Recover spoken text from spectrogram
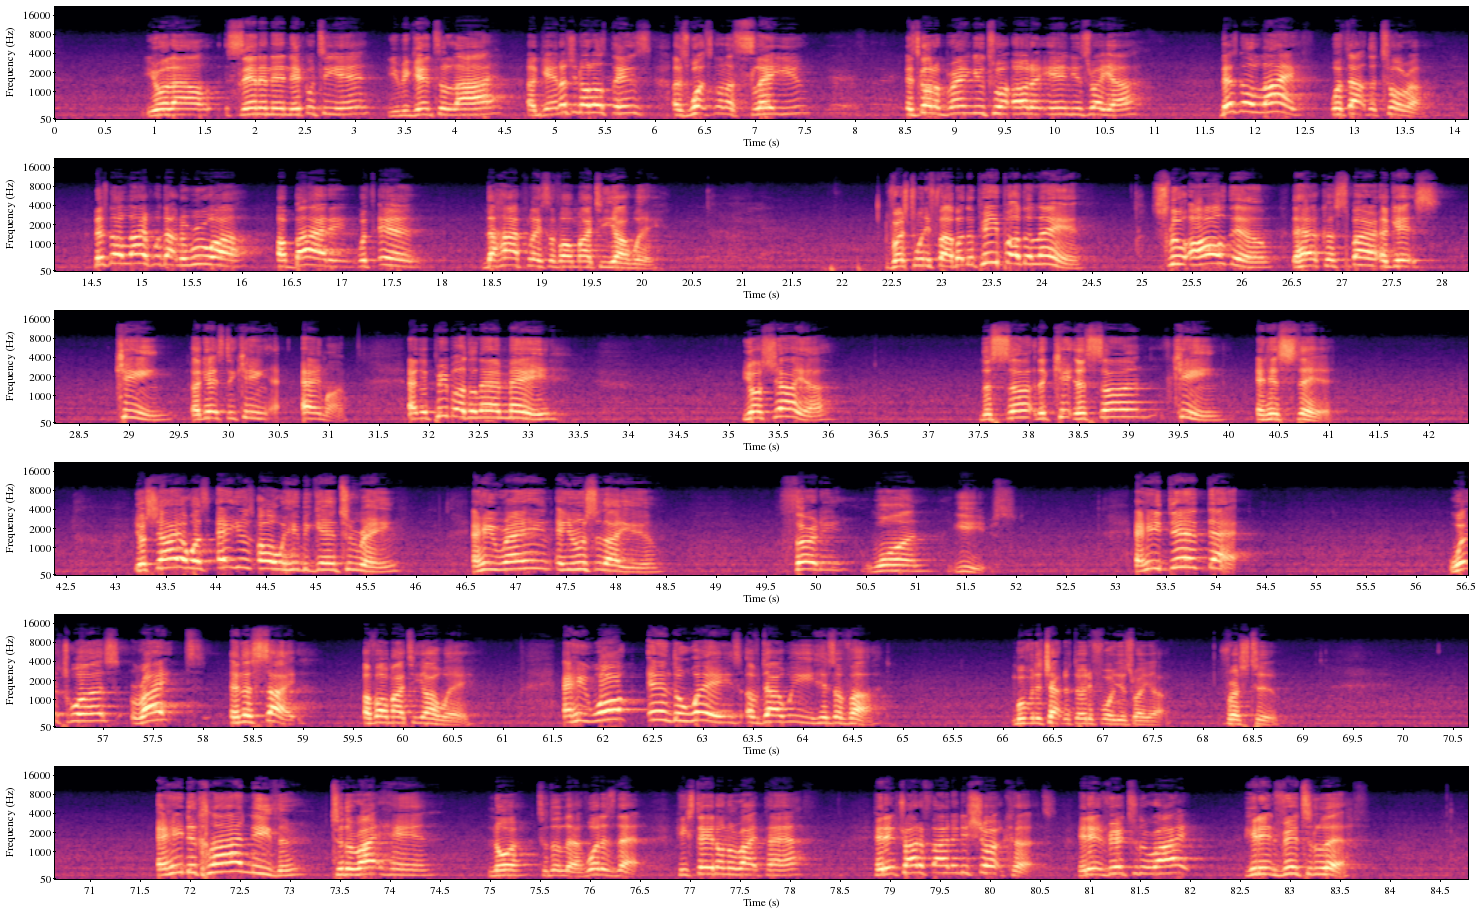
you allow sin and iniquity in, you begin to lie again. Don't you know those things is what's going to slay you? It's going to bring you to an utter end, Israel. There's no life without the Torah. There's no life without the Ruah abiding within the high place of Almighty Yahweh. Verse 25 But the people of the land slew all them that had conspired against king, against the king Amon. And the people of the land made Josiah the son, the, king, the son king in his stead. Josiah was eight years old when he began to reign, and he reigned in Jerusalem 31 years. And he did that which was right in the sight of Almighty Yahweh. And he walked in the ways of Dawid his Avad. Moving to chapter 34, Israel, verse 2. And he declined neither to the right hand nor to the left. What is that? He stayed on the right path. He didn't try to find any shortcuts. He didn't veer to the right. He didn't veer to the left.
